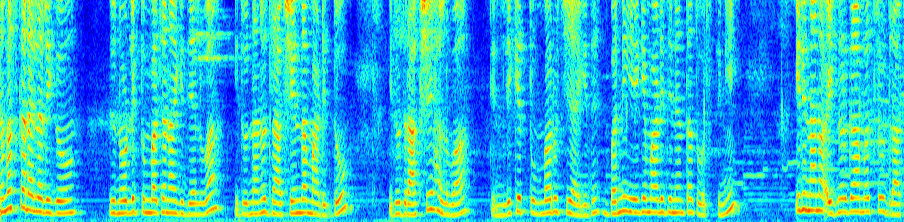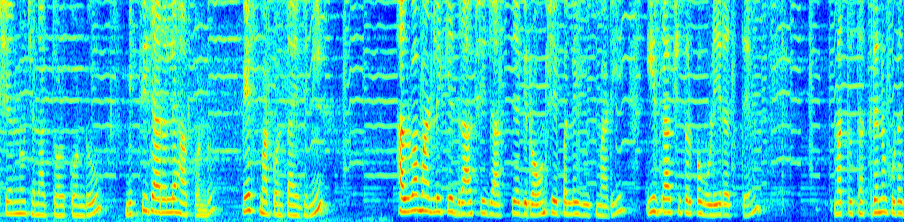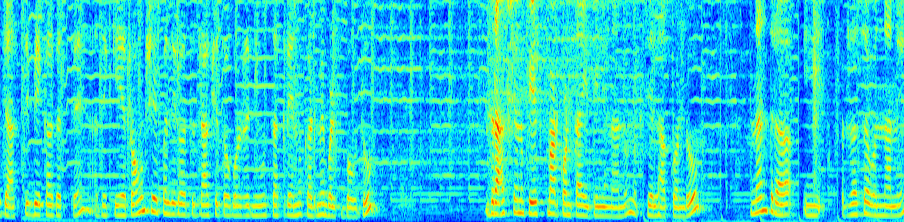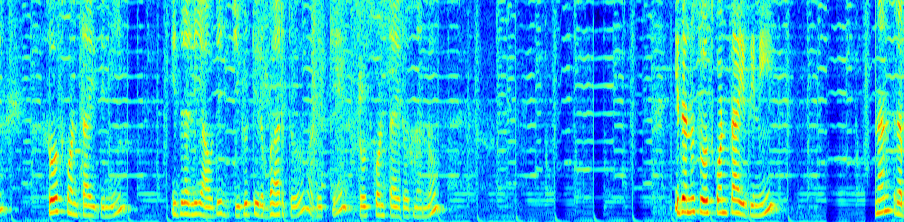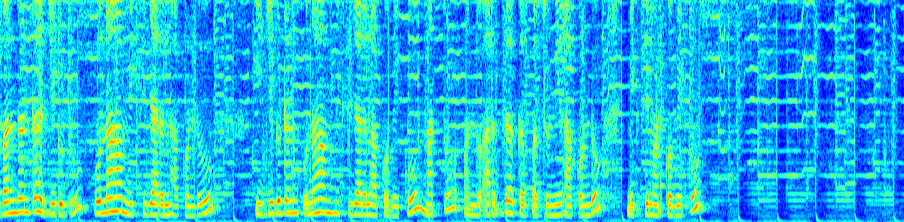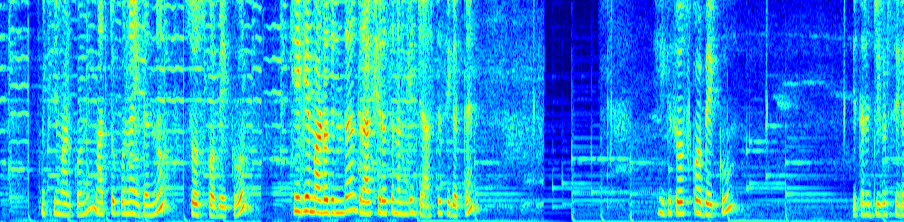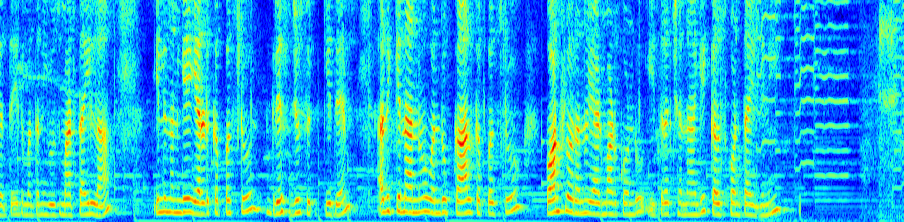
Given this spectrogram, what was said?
ನಮಸ್ಕಾರ ಎಲ್ಲರಿಗೂ. ಇದು ನೋಡ್ಲಿಕ್ಕೆ ತುಂಬ ಚೆನ್ನಾಗಿದೆ ಅಲ್ವಾ ಇದು ನಾನು ದ್ರಾಕ್ಷಿಯಿಂದ ಮಾಡಿದ್ದು. ಇದು ದ್ರಾಕ್ಷಿ ಹಲ್ವಾ. ತಿನ್ನಲಿಕ್ಕೆ ತುಂಬ ರುಚಿಯಾಗಿದೆ. ಬನ್ನಿ ಹೇಗೆ ಮಾಡಿದ್ದೀನಿ ಅಂತ ತೋರಿಸ್ತೀನಿ. ಇಲ್ಲಿ ನಾನು ಐದುನೂರು ಗ್ರಾಮಷ್ಟು ದ್ರಾಕ್ಷಿಯನ್ನು ಚೆನ್ನಾಗಿ ತೊಳ್ಕೊಂಡು, ಮಿಕ್ಸಿ ಜಾರಲ್ಲೇ ಹಾಕ್ಕೊಂಡು ಪೇಸ್ಟ್ ಮಾಡ್ಕೊತಾ ಇದ್ದೀನಿ. ಹಲ್ವಾ ಮಾಡಲಿಕ್ಕೆ ದ್ರಾಕ್ಷಿ ಜಾಸ್ತಿಯಾಗಿ ರೌಂಡ್ ಶೇಪಲ್ಲೇ ಯೂಸ್ ಮಾಡಿ. ಈ ದ್ರಾಕ್ಷಿ ಸ್ವಲ್ಪ ಹುಳಿ ಇರುತ್ತೆ ಮತ್ತು ಸಕ್ಕರೆನೂ ಕೂಡ ಜಾಸ್ತಿ ಬೇಕಾಗತ್ತೆ. ಅದಕ್ಕೆ ರೌಂಡ್ ಶೇಪಲ್ಲಿರುವಂಥ ದ್ರಾಕ್ಷಿ ತೊಗೊಂಡ್ರೆ ನೀವು ಸಕ್ಕರೆಯನ್ನು ಕಡಿಮೆ ಬಳಸ್ಬೋದು. ದ್ರಾಕ್ಷಿಯನ್ನು ಪೇಸ್ಟ್ ಮಾಡ್ಕೊಳ್ತಾ ಇದ್ದೀನಿ ನಾನು ಮಿಕ್ಸಿಯಲ್ಲಿ ಹಾಕ್ಕೊಂಡು. ನಂತರ ಈ ರಸವನ್ನು ನಾನು ಸೋಸ್ಕೊಳ್ತಾ ಇದ್ದೀನಿ. ಇದರಲ್ಲಿ ಯಾವುದೇ ಜಿಗುಟು ಇರಬಾರ್ದು. ಅದಕ್ಕೆ ಸೋಸ್ಕೊಳ್ತಾ ಇರೋದು ನಾನು. ಇದನ್ನು ಸೋಸ್ಕೊಳ್ತಾ ಇದ್ದೀನಿ. ನಂತರ ಬಂದಂತಹ ಜಿಗುಟು ಪುನಃ ಮಿಕ್ಸಿ ಜಾರಲ್ಲಿ ಹಾಕ್ಕೊಂಡು ಈ ಜಿಗುಟನ್ನು ಪುನಃ ಮಿಕ್ಸಿ ಜಾರಲ್ಲಿ ಹಾಕ್ಕೋಬೇಕು ಮತ್ತು ಒಂದು ಅರ್ಧ ಕಪ್ಪಷ್ಟು ನೀರು ಹಾಕ್ಕೊಂಡು ಮಿಕ್ಸಿ ಮಾಡ್ಕೋಬೇಕು. ಮಿಕ್ಸಿ ಮಾಡಿಕೊಂಡು ಮತ್ತು ಪುನಃ ಇದನ್ನು ಸೋಸ್ಕೋಬೇಕು. ಹೀಗೆ ಮಾಡೋದ್ರಿಂದ ದ್ರಾಕ್ಷಿ ರಸ ನಮಗೆ ಜಾಸ್ತಿ ಸಿಗುತ್ತೆ. ಹೀಗೆ ಸೋಸ್ಕೋಬೇಕು. ಈ ಥರ ಜಿಗುಟು ಸಿಗುತ್ತೆ. ಇದು ಮತ್ತೆ ಯೂಸ್ ಮಾಡ್ತಾ ಇಲ್ಲ. ಇಲ್ಲಿ ನನಗೆ ಎರಡು ಕಪ್ಪಷ್ಟು ಗ್ರೇಪ್ಸ್ ಜ್ಯೂಸ್ ಸಿಕ್ಕಿದೆ. ಅದಕ್ಕೆ ನಾನು ಒಂದು ಕಾಲು ಕಪ್ಪಷ್ಟು ಕಾರ್ನ್ಫ್ಲೋರನ್ನು ಆ್ಯಡ್ ಮಾಡಿಕೊಂಡು ಈ ಥರ ಚೆನ್ನಾಗಿ ಕಲಿಸ್ಕೊಳ್ತಾ ಇದ್ದೀನಿ.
